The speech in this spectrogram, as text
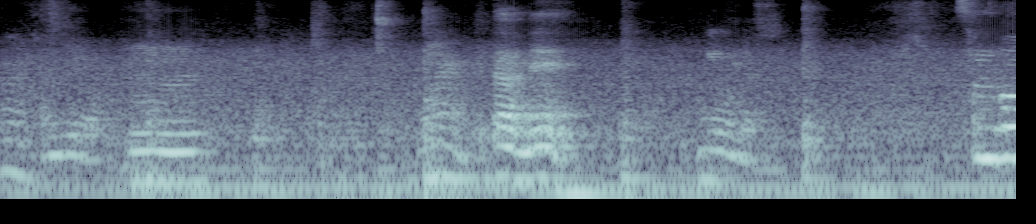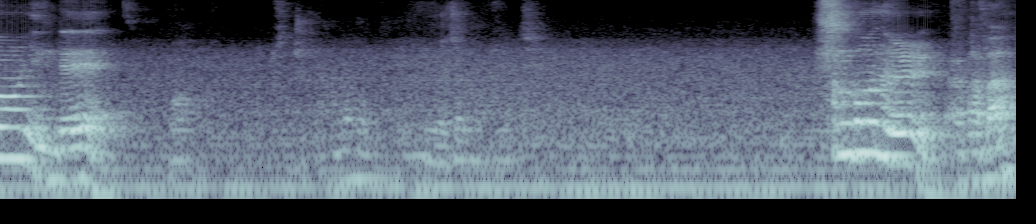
음, 간지러워 음음 그 다음에 공이 걸렸어. 3번인데 어 하나만 여자가 그렇지. 3번을 아, 봐봐.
